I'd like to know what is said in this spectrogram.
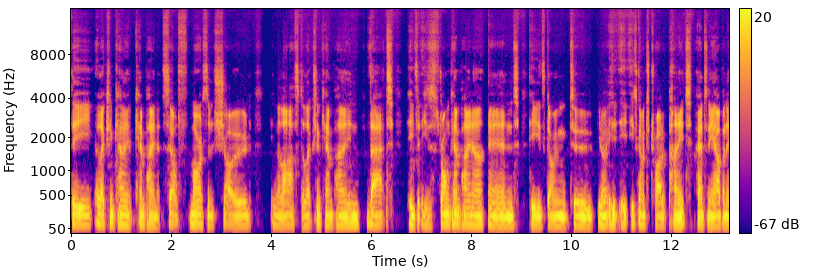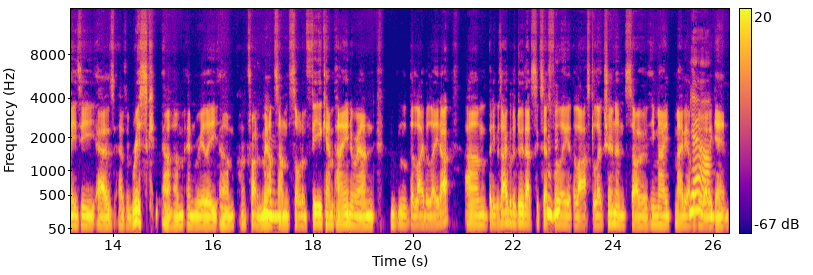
the election cam- campaign itself. Morrison showed in the last election campaign that he's he's a strong campaigner and he's going to you know he, he's going to try to paint Anthony Albanese as as a risk um, and really um, kind of try to mount mm. some sort of fear campaign around the Labor leader. Um, but he was able to do that successfully mm-hmm. at the last election, and so he may may be able yeah. to do that again.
